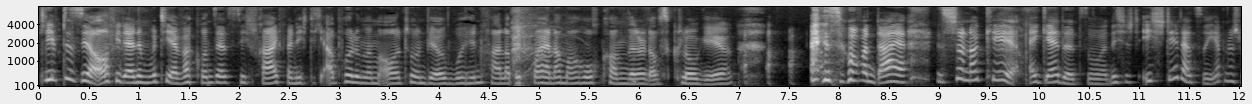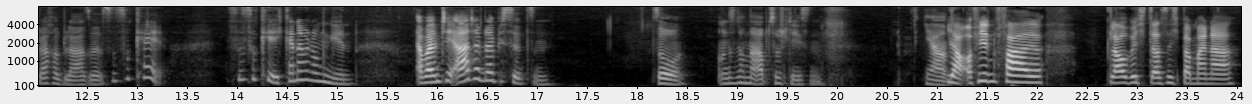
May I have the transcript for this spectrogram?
Ich liebe es ja auch, wie deine Mutti einfach grundsätzlich fragt, wenn ich dich abhole mit dem Auto und wir irgendwo hinfahren, ob ich vorher nochmal hochkommen will und aufs Klo gehe. Also von daher ist schon okay. I get it. So. Und ich, ich stehe dazu. Ich habe eine schwache Blase. Es ist okay. Es ist okay. Ich kann damit umgehen. Aber im Theater bleibe ich sitzen. So, um es nochmal abzuschließen. Ja. Ja, auf jeden Fall glaube ich, dass ich bei meiner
